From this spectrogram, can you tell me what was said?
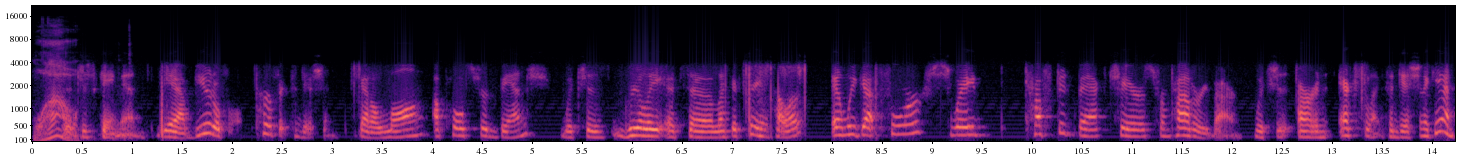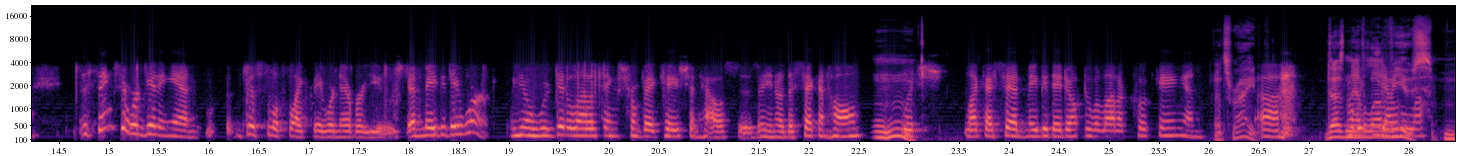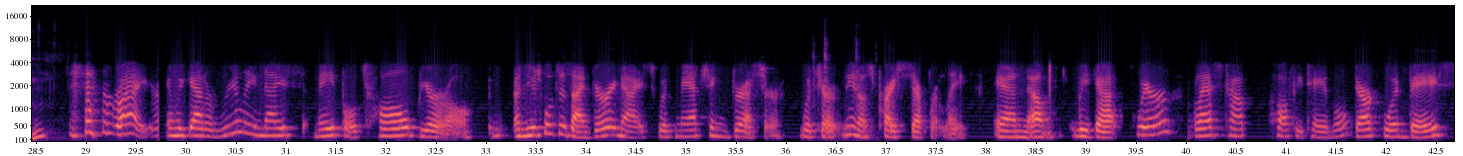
Wow. That just came in. Yeah, beautiful. Perfect condition. Got a long upholstered bench, which is really, it's a, like a cream color. And we got four suede tufted back chairs from Pottery Barn, which are in excellent condition. Again, the things that we're getting in just look like they were never used, and maybe they weren't. You know, we get a lot of things from vacation houses. You know, the second home, mm-hmm. which, like I said, maybe they don't do a lot of cooking, and that's right. Uh, Doesn't have a lot of use. Mm-hmm. right. And we got a really nice maple tall bureau, unusual design, very nice, with matching dresser, which are you know it's priced separately. And um, we got square glass top coffee table, dark wood base.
